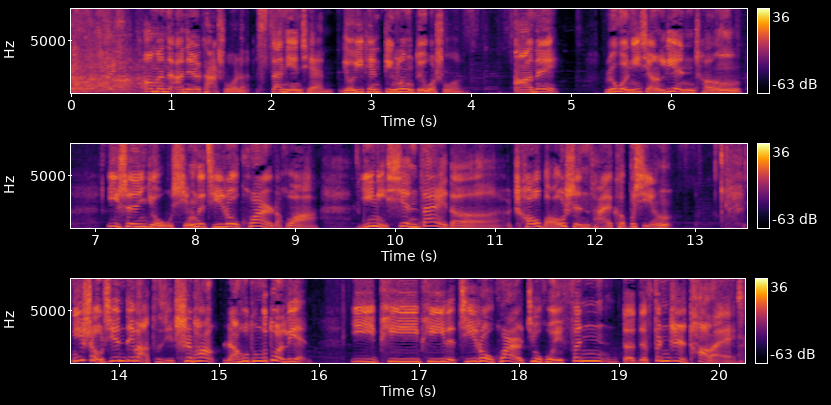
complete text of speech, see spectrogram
澳门的安尼尔卡说了，三年前有一天丁愣对我说：“阿内，如果你想练成一身有型的肌肉块儿的话，以你现在的超薄身材可不行。你首先得把自己吃胖，然后通过锻炼，一批一批的肌肉块儿就会分的的纷至沓来。”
